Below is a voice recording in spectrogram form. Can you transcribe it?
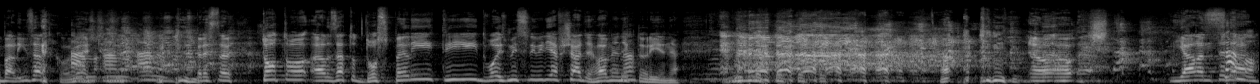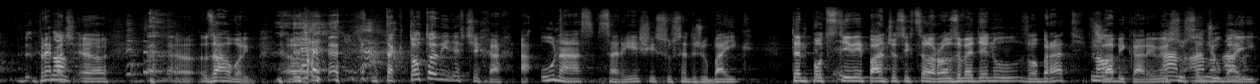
iba lízatko. Áno, vieš? áno, áno. Predstav, toto, ale za to dospelí, tí dvojzmysly vidia všade, hlavne no. niektorí jeňa. ja len teda... Samo. Prepač, no. uh, uh, zahovorím. Uh, tak toto vyjde v Čechách a u nás sa rieši sused Žubajík. Ten poctivý pán, čo si chcel rozvedenú zobrať, no. šlabikári, vieš, sused áno, Žubajík.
